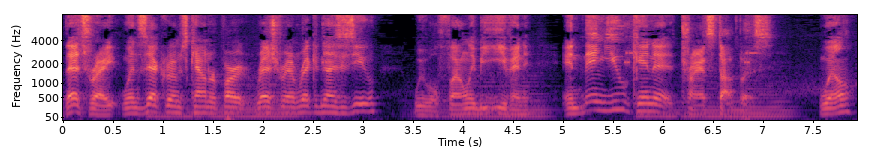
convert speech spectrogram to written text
That's right, when Zekrom's counterpart Reshiram recognizes you, we will finally be even and then you can uh, try and stop us. Well,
